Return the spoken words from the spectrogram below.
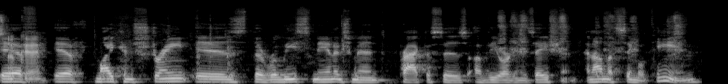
If, okay. if my constraint is the release management practices of the organization, and I'm a single team,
